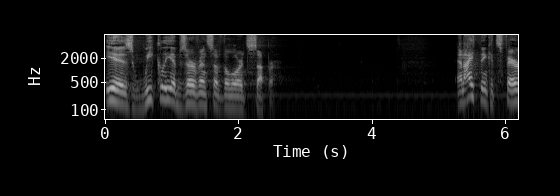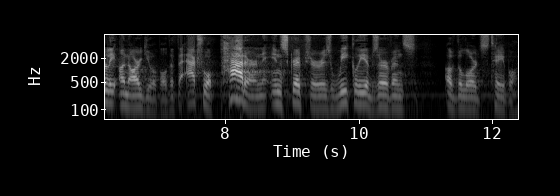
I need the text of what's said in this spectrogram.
is weekly observance of the Lord's Supper. And I think it's fairly unarguable that the actual pattern in Scripture is weekly observance of the Lord's table.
